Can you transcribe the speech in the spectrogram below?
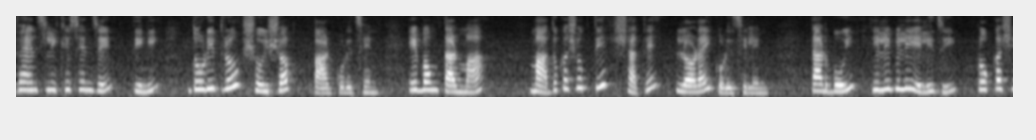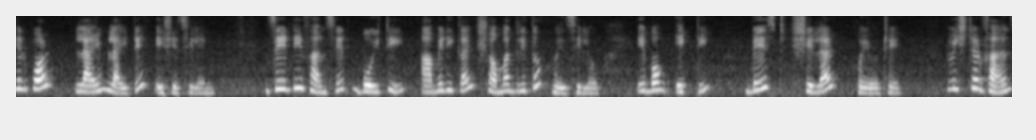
ভ্যান্স লিখেছেন যে তিনি দরিদ্র শৈশব পার করেছেন এবং তার মা মাদকাসক্তির সাথে লড়াই করেছিলেন। তার বই হিলিবিলি এলিজি প্রকাশের পর লাইমলাইটে এসেছিলেন। জেডি ভ্যান্সের বইটি আমেরিকায় সমাদৃত হয়েছিল এবং একটি বেস্ট সেলার হয়ে ওঠে। মিস্টার ভ্যান্স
